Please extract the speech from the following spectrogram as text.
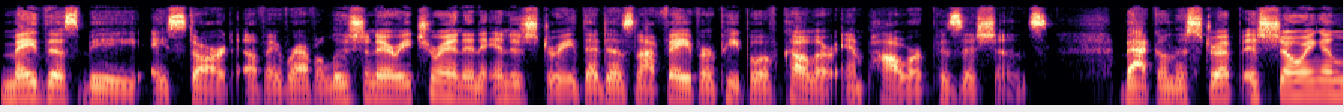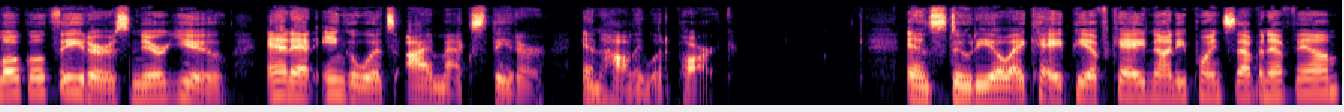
May this be a start of a revolutionary trend in industry that does not favor people of color in power positions. Back on the Strip is showing in local theaters near you and at Inglewood's IMAX Theater in Hollywood Park. In studio at KPFK 90.7 FM,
